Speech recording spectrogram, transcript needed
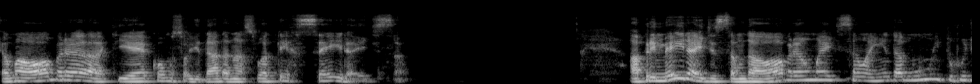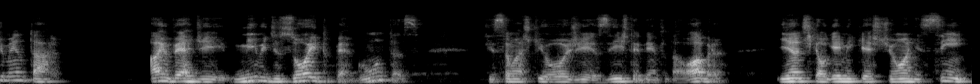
é uma obra que é consolidada na sua terceira edição. A primeira edição da obra é uma edição ainda muito rudimentar. Ao invés de 1018 perguntas, que são as que hoje existem dentro da obra, e antes que alguém me questione, sim,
